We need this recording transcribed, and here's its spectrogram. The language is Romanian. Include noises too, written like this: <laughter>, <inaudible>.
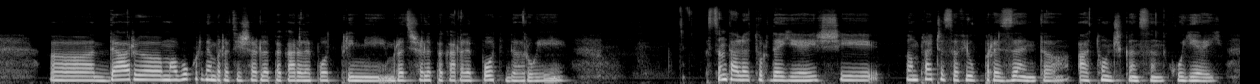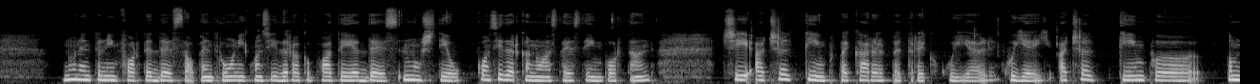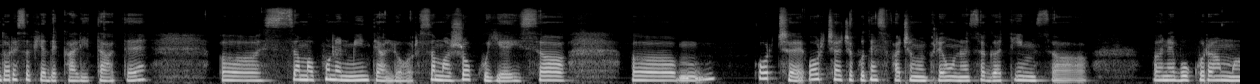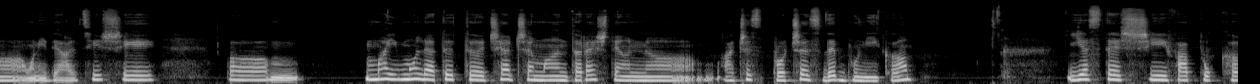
dar uh, mă bucur de îmbrățișările pe care le pot primi, îmbrățișările pe care le pot dărui. Sunt alături de ei și îmi place să fiu prezentă atunci când sunt cu ei. Nu ne întâlnim foarte des sau pentru unii consideră că poate e des, nu știu, consider că nu asta este important, ci acel timp pe care îl petrec cu el, cu ei, acel timp uh, îmi doresc să fie de calitate Uh, să mă pun în mintea lor, să mă joc cu ei, să uh, orice, orice ce putem să facem împreună, să gătim, să ne bucurăm uh, unii de alții și mai mult de atât, ceea ce mă întărește în acest proces de bunică este și faptul că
